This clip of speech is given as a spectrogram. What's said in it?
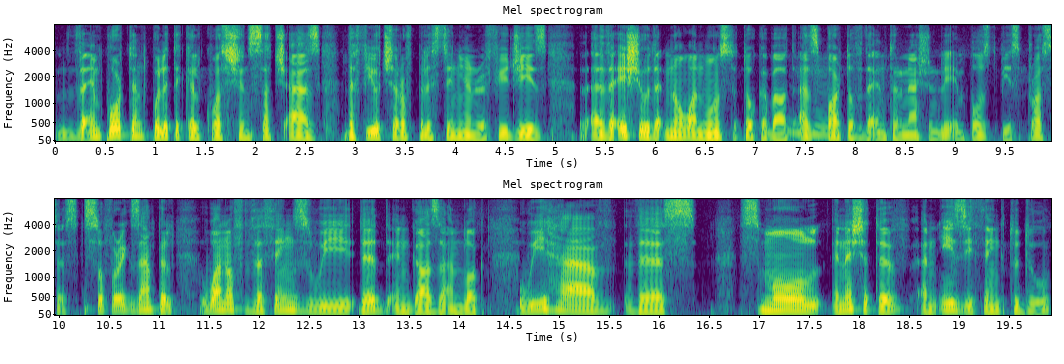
the important political questions such as the future of Palestinian refugees, uh, the issue that no one wants to talk about mm-hmm. as part of the internationally imposed peace process. So, for example, one of the things we did in Gaza Unlocked, we have this small initiative, an easy thing to do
